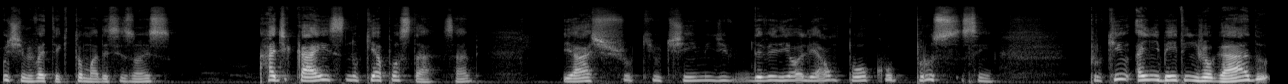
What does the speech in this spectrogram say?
o time vai ter que tomar decisões radicais no que apostar, sabe? E acho que o time de, deveria olhar um pouco para assim, que a NBA tem jogado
